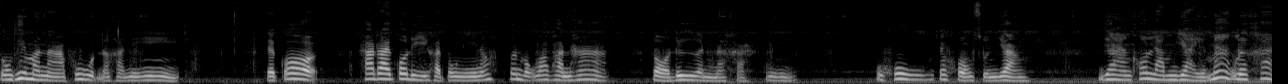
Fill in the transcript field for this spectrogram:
ตรงที่มานาพูดนะคะนี่ แต่ก็ ถ้าได้ก็ดีค่ะ ตรงนี้เนาะเพื่อนบอกว่าพันห้าต่อเดือนนะคะ นี่โอ้โหเจ้าของสวนยาง ยางเขาลำใหญ่มากเลยค่ะ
